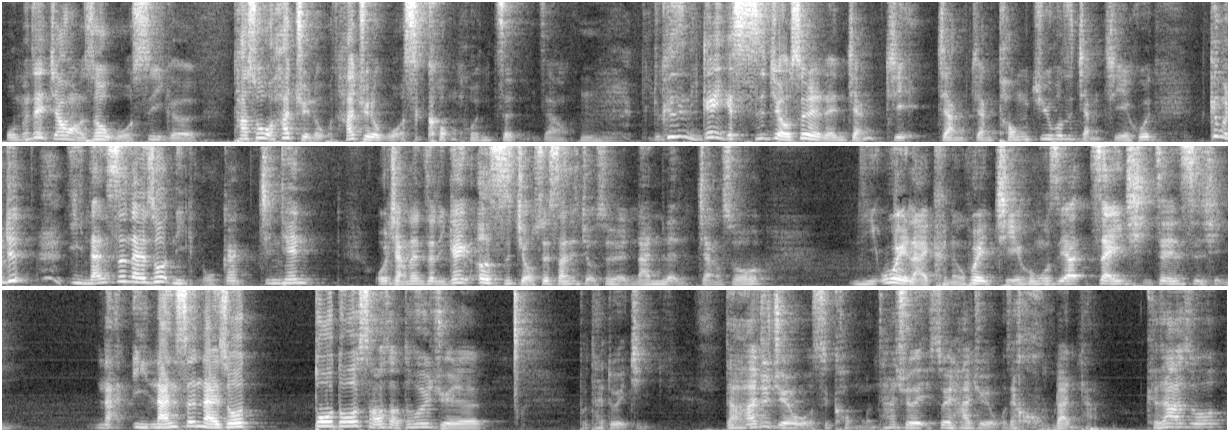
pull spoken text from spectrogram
我们在交往的时候，我是一个，他说他觉得我他觉得我是恐婚症，你知道吗？嗯，可是你跟一个十九岁的人讲结讲讲同居或是讲结婚，根本就以男生来说，你我看今天我讲认真，你跟一个二十九岁、三十九岁的男人讲说你未来可能会结婚或是要在一起这件事情，男以男生来说，多多少少都会觉得不太对劲。然后他就觉得我是恐婚，他觉得，所以他觉得我在胡乱他。可是他说，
